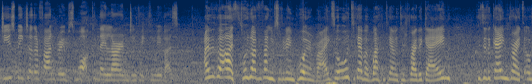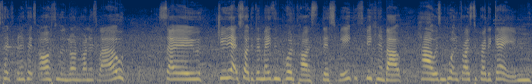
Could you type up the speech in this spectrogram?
Do you speak to other fan groups? What can they learn? Do you think from you guys? I think for us, talking about the fan groups is really important, right? So all together, working together to grow the game. Because if the game grows, it also benefits Arsenal in the long run as well. So Juliet Scott did an amazing podcast this week speaking about how it's important for us to grow the game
